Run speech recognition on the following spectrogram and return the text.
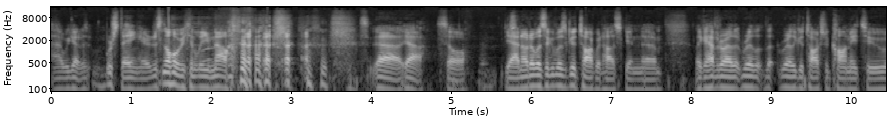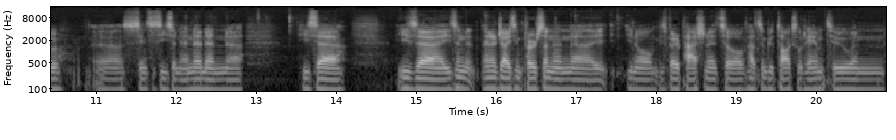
uh, we got we're staying here. There's no way we can leave now. uh, yeah. So yeah, no, it was a, it was a good talk with Husk, and um, like I have really, really really good talks with Connie too uh, since the season ended, and uh, he's uh he's uh he's an energizing person, and uh, you know he's very passionate. So I've had some good talks with him too, and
